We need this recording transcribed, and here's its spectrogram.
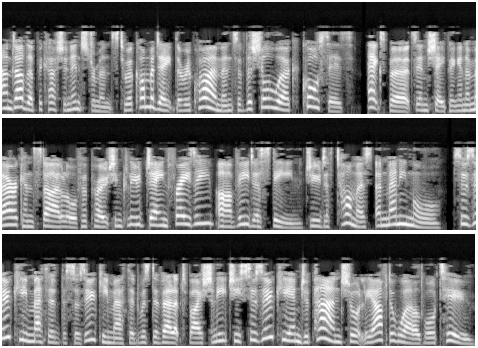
and other percussion instruments to accommodate the requirements of the Schulwerk courses. Experts in shaping an American-style Orff approach include Jane Frazee, Arvida Steen, Judith Thomas, and many more. Suzuki method The Suzuki method was developed by Shinichi Suzuki in Japan shortly after World War II,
